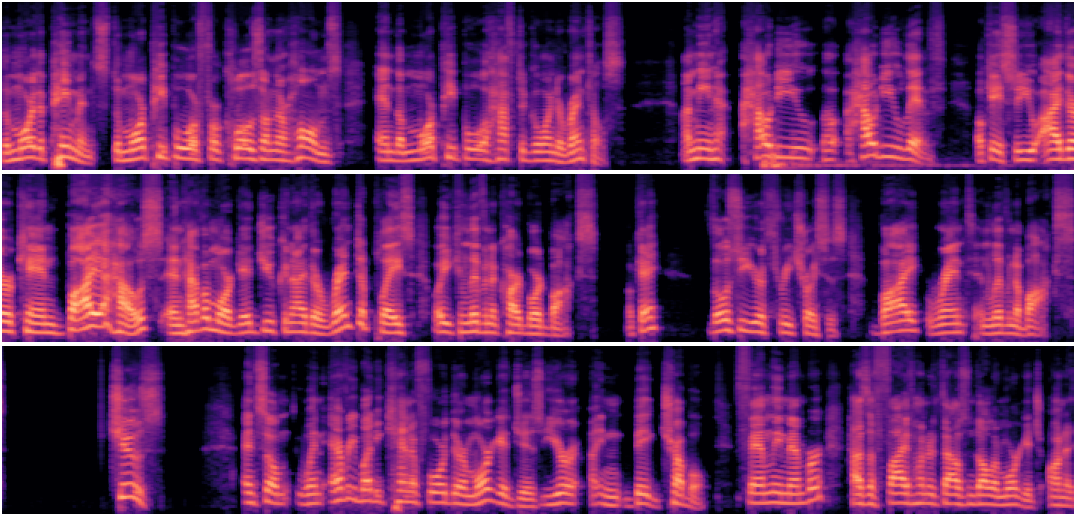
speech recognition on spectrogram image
the more the payments, the more people will foreclose on their homes, and the more people will have to go into rentals. I mean, how do you uh, how do you live? Okay, so you either can buy a house and have a mortgage, you can either rent a place, or you can live in a cardboard box. Okay, those are your three choices: buy, rent, and live in a box. Choose. And so when everybody can't afford their mortgages, you're in big trouble. Family member has a $500,000 mortgage on a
